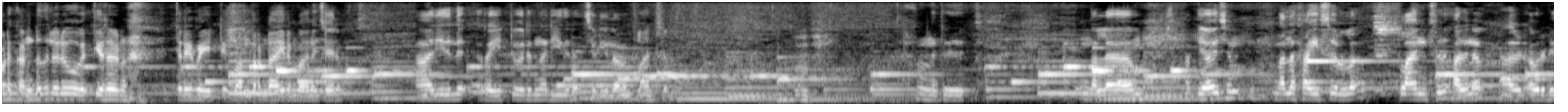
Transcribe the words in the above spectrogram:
അവിടെ കണ്ടതിലൊരു വ്യത്യാസമാണ് ഇത്രയും റേറ്റ് പന്ത്രണ്ടായിരം പതിനഞ്ചായിരം ആ രീതിയിൽ റേറ്റ് വരുന്ന രീതിയിൽ ചെടികളാണ് പ്ലാന്റ്സ് എന്നിട്ട് നല്ല അത്യാവശ്യം നല്ല സൈസുള്ള പ്ലാന്റ്സ് അതിന് അവരുടെ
